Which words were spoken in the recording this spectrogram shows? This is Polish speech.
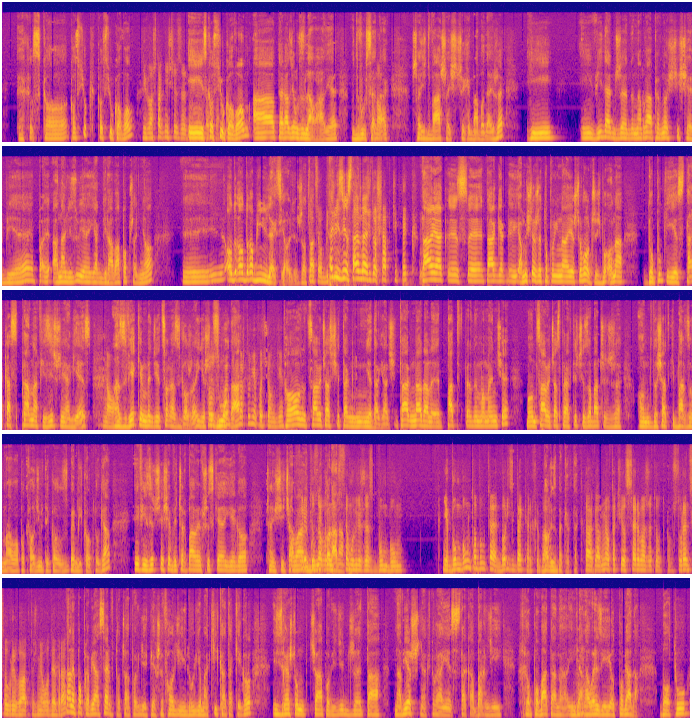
z Ko, Kostiuk, Kostiukową Nie wiem, aż tak nie siedzę. i z Tak, Kostiukową, a teraz ją zlała, nie? W dwóch No. Setach. 6-2, 6-3 chyba bodajże. I, I widać, że nabrała pewności siebie, analizuje jak grała poprzednio. Yy, od, odrobili lekcję, że to, Co, tenis jest tak, że do siatki, pyk. tak jak, tak jak, ja myślę, że to powinna jeszcze włączyć, bo ona dopóki jest taka sprawna fizycznie jak jest, No. a z wiekiem będzie coraz gorzej, jeszcze To z młoda, to cały czas się tak nie da grać. Tak nadal padł w pewnym momencie, bo on cały czas praktycznie zobaczyć, że on do siatki bardzo mało podchodził, tylko z głębi grał i fizycznie się wyczerpały wszystkie jego części ciała, głównie kolana. to mówili, że jest bum bum. Nie, bum bum to był ten, Boris Becker chyba. Boris Becker, tak. Tak, on miał takiego serwa, że to po prostu ręce urywa, a ktoś miał odebrać. Ale poprawiała serw, to trzeba powiedzieć. Pierwszy wchodzi i drugi ma kika takiego. I zresztą trzeba powiedzieć, że ta nawierzchnia, która jest taka bardziej chropowata na Indiana Wells jej odpowiada. Bo tu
